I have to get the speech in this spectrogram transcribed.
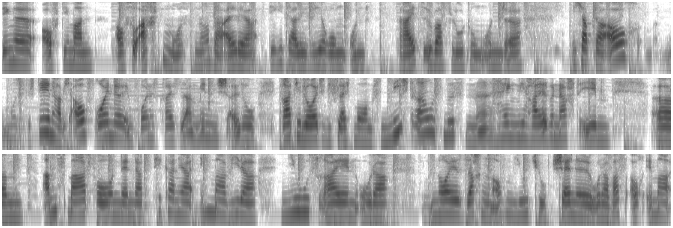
Dinge, auf die man auch so achten muss, ne, bei all der Digitalisierung und Reizüberflutung. Und äh, ich habe da auch, muss ich gestehen, habe ich auch Freunde im Freundeskreis, die sagen, Mensch, also gerade die Leute, die vielleicht morgens nicht raus müssen, ne, hängen die halbe Nacht eben ähm, am Smartphone, denn da tickern ja immer wieder News rein oder neue Sachen auf dem YouTube-Channel oder was auch immer.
